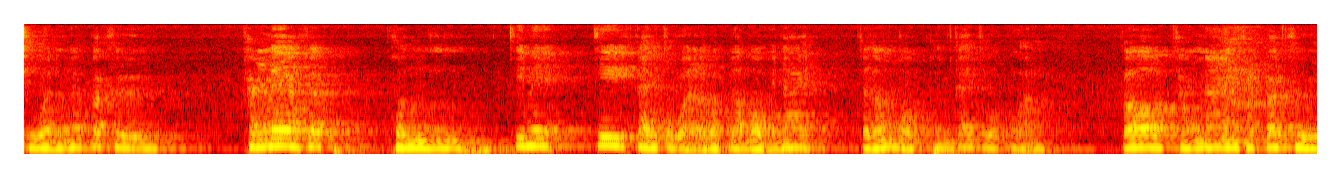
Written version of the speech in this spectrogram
ชวนนะครับก็คือครั้งแรกครับ คนที่ไม่ที่ไกลตัวเราบอกเราบอกไม่ได้จะต้องบอกคนใกล้ตัวก่อน ก็ครั้งหน้านครับก็คือ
